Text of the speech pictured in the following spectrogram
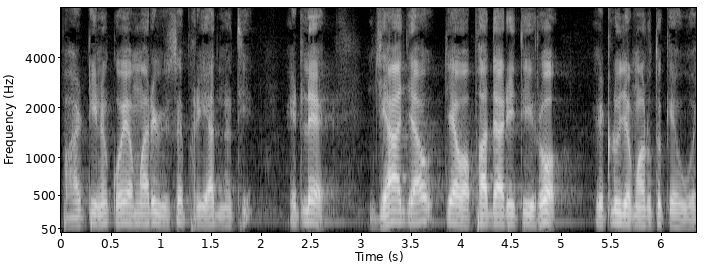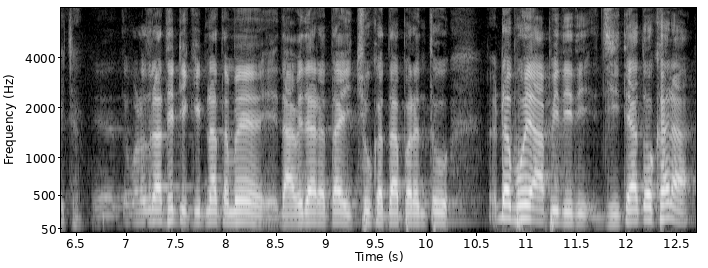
પાર્ટીને કોઈ અમારી વિશે ફરિયાદ નથી. એટલે જ્યાં જાઓ, ત્યાં વફાદારીથી રહો. એટલું જ અમારું તો કહેવું હોય છે. તો વડોદરાથી ટિકિટના તમે દાવેદાર હતા, ઈચ્છુક હતા, પરંતુ ડભોએ આપી દીધી. જીત્યા તો ખરા,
